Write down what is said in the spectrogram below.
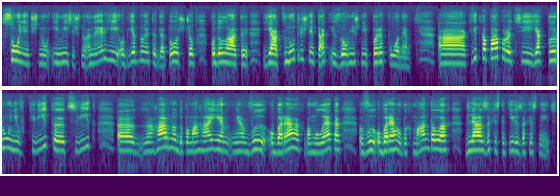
сонячну і місячну енергії об'єднуєте для того, щоб подолати як внутрішні, так і зовнішні перепони. Квітка папороті, як перунів квіт, е, цвіт, е, гарно допомагає в оберегах, в амулетах, в оберегових мандалах для захисників і захисниць.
